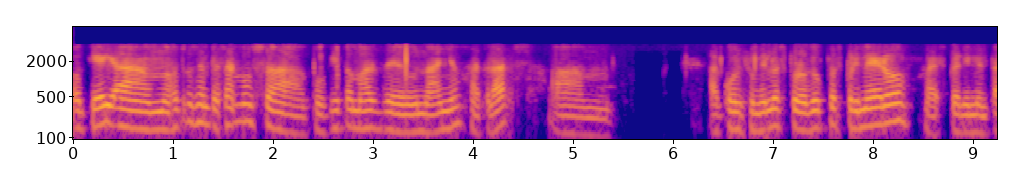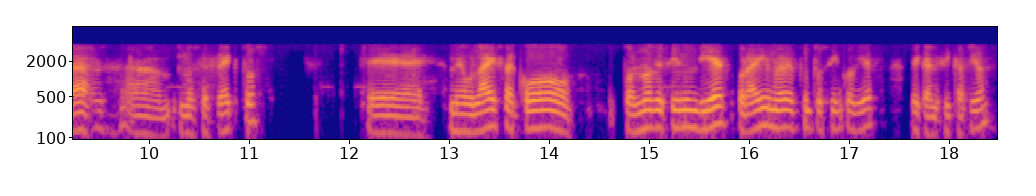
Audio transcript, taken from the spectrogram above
Ok, nosotros empezamos a poquito más de un año atrás a consumir los productos primero, a experimentar los efectos. Eh, Neulai sacó, por no decir un 10, por ahí 9.5, 10 de calificación.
